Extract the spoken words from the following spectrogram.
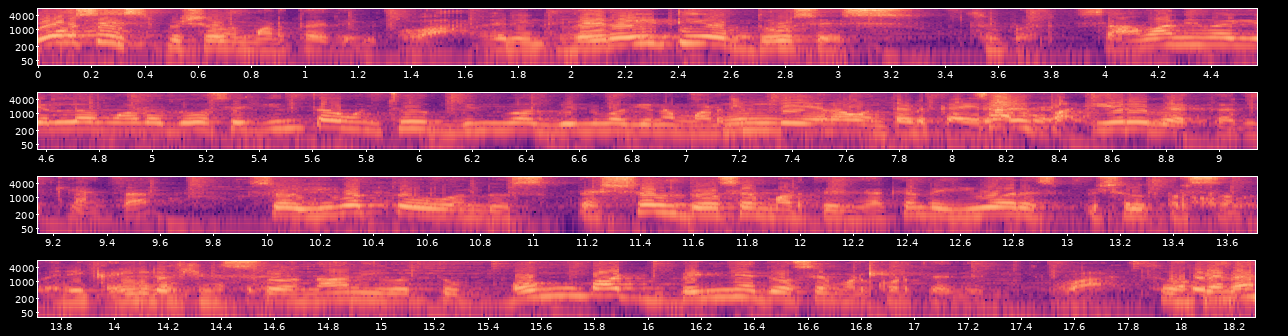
ದೋಸೆ ಸ್ಪೆಷಲ್ ಮಾಡ್ತಾ ಇದ್ದೀವಿ. ವೆರೈಟಿ ಆಫ್ ದೋಸೆಸ್. ಸೂಪರ್ ಸಾಮಾನ್ಯವಾಗಿ ಎಲ್ಲ ಮಾಡೋ ದೋಸೆಗಿಂತ ಒಂಚೂರು ಭಿನ್ನವಾಗಿ ಭಿನ್ನವಾಗಿ ಏನೋ ಮಾಡಿ ನಿಮ್ದು ಏನೋ ಒಂದು ತಡಕ ಸ್ವಲ್ಪ ಇರಬೇಕು ಅದಕ್ಕೆ ಅಂತ. ಸೊ ಇವತ್ತು ಒಂದು ಸ್ಪೆಷಲ್ ದೋಸೆ ಮಾಡ್ತಿದ್ದೀನಿ ಯಾಕಂದ್ರೆ you are a special person very kind of you so ನಾನು ಇವತ್ತು ಬೊಂಬಾಟ್ ಬೆಣ್ಣೆ ದೋಸೆ ಮಾಡ್ಕೊಡ್ತಾ ಇದ್ದೀನಿ. ವಾ ಓಕೆನಾ?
